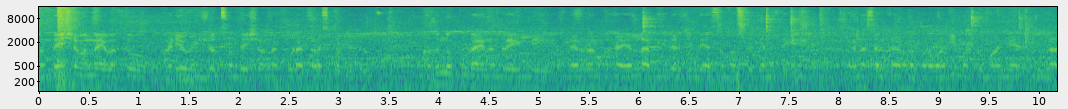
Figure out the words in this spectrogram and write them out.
ಸಂದೇಶವನ್ನು ಇವತ್ತು ಆಡಿಯೋ ವಿಷುವಲ್ ಸಂದೇಶವನ್ನು ಕೂಡ ಕಳಿಸ್ಕೊಟ್ಟಿದ್ರು. ಅದನ್ನು ಕೂಡ ಏನಂದರೆ ಇಲ್ಲಿ ನೆರೆದಂತಹ ಎಲ್ಲ ಬೀದರ್ ಜಿಲ್ಲೆಯ ಸಮಸ್ತ ಜನತೆಗೆ ನನ್ನ ಸರ್ಕಾರದ ಪರವಾಗಿ ಮತ್ತು ಮಾನ್ಯ ಜಿಲ್ಲಾ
